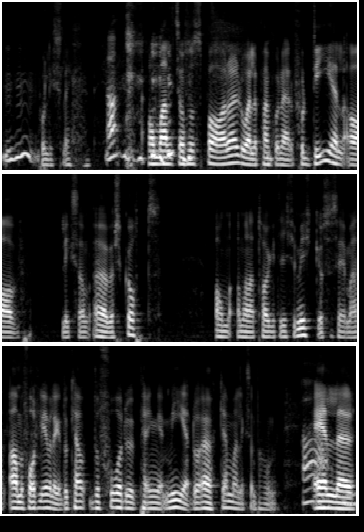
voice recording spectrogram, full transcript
Mhm. på livslängden. Ja. Om man liksom som sparare då eller pensionär får del av liksom överskott. Om, om man har tagit i för mycket och så säger man att ah, men folk lever längre. Då, kan, då får du pengar mer. Då ökar man liksom pensionen. Ah, Eller mm.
